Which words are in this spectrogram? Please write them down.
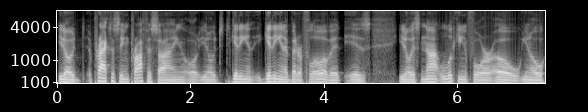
you know, practicing prophesying or you know, getting in, getting in a better flow of it is, you know, it's not looking for oh, you know,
